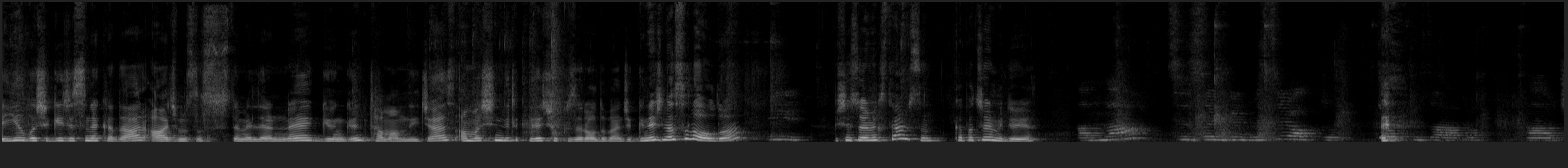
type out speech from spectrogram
yılbaşı gecesine kadar ağacımızın süslemelerini gün gün tamamlayacağız. Ama şimdilik bile çok güzel oldu bence. Güneş nasıl oldu? İyi. Bir şey söylemek ister misin? Kapatıyorum videoyu. Ama sizin gibisi yoktu. Çok güzel bu ağaç.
